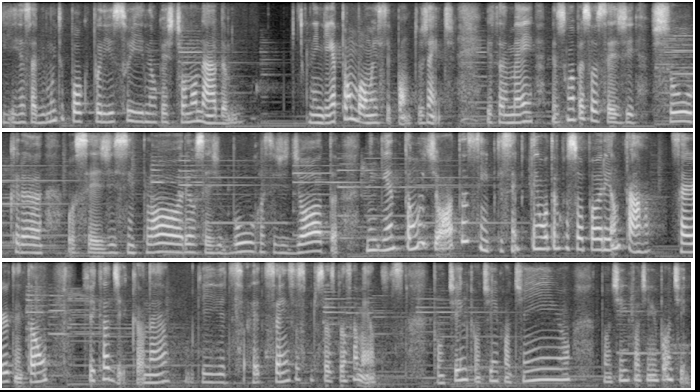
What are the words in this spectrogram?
e recebe muito pouco por isso e não questionam nada. Ninguém é tão bom nesse ponto, gente. E também, mesmo que uma pessoa seja chucra, ou seja simplória, ou seja burra, seja idiota, ninguém é tão idiota assim, porque sempre tem outra pessoa para orientar, certo? Então, fica a dica, né? Que reticências para os seus pensamentos. Pontinho, pontinho, pontinho, pontinho, pontinho, pontinho.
